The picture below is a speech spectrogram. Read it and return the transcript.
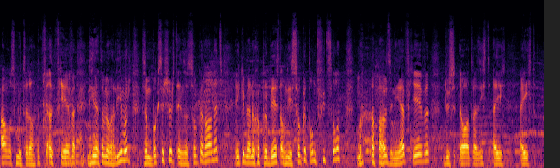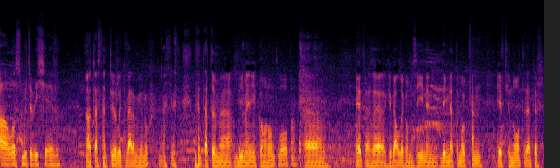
alles moeten aan het geld geven. Ik denk dat hij nog alleen maar zijn boxershirt en zijn sokken aan had. Ik heb dan nog geprobeerd om die sokken te ontfutselen. Maar hij wou ze niet afgeven. Dus ja, het was echt, hij, alles moeten weggeven. Nou, het was natuurlijk warm genoeg dat hij uh, op die manier kon rondlopen. Uh, nee, het was uh, geweldig om te zien. En ik denk dat hij ook van heeft genoten dat er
